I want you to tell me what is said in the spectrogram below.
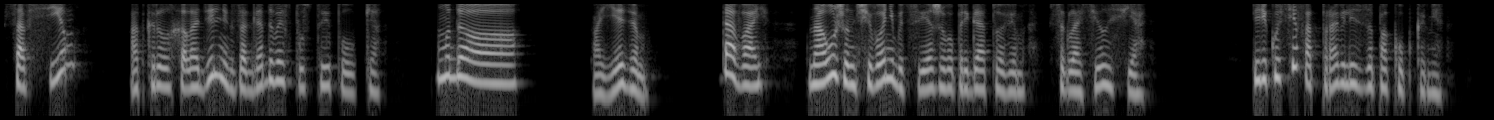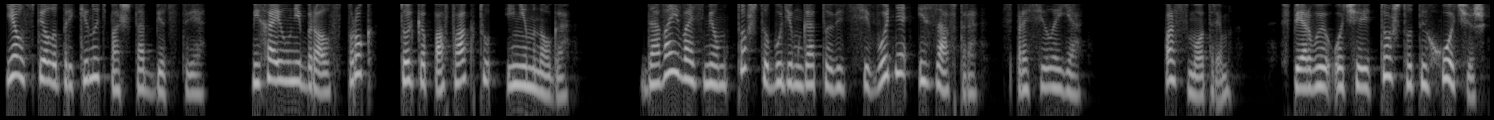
«Совсем?» — открыл холодильник, заглядывая в пустые полки. «Мда». «Поедем?» «Давай. На ужин чего-нибудь свежего приготовим», — согласилась я. Перекусив, отправились за покупками. Я успела прикинуть масштаб бедствия. Михаил не брал впрок, только по факту и немного. «Давай возьмем то, что будем готовить сегодня и завтра», — спросила я. «Посмотрим. В первую очередь то, что ты хочешь,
